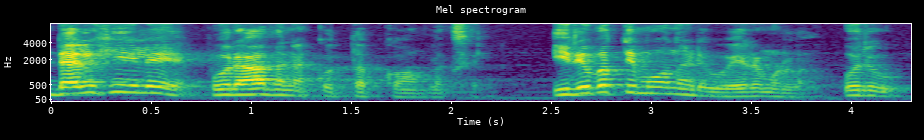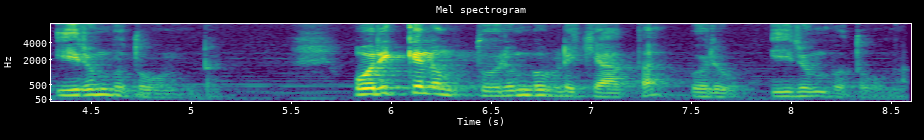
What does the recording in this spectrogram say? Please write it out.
ഡൽഹിയിലെ പുരാതന കുത്തബ് കോംപ്ലക്സിൽ ഇരുപത്തിമൂന്നടി ഉയരമുള്ള ഒരു ഇരുമ്പ് തൂണുണ്ട്. ഒരിക്കലും തുരുമ്പ് പിടിക്കാത്ത ഒരു ഇരുമ്പ് തൂണ്.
